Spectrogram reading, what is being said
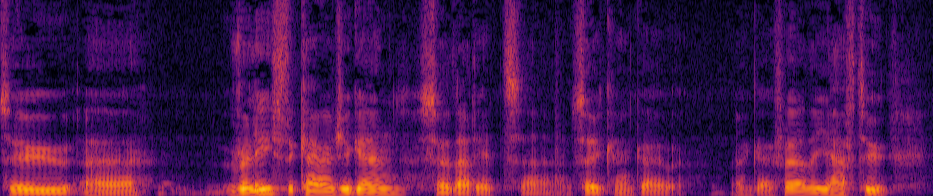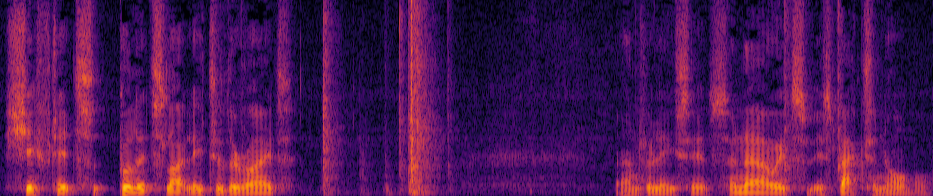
To uh, release the carriage again so that it uh, so you can go and uh, go further you have to shift it, pull it slightly to the right and release it. So now it's, it's back to normal.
